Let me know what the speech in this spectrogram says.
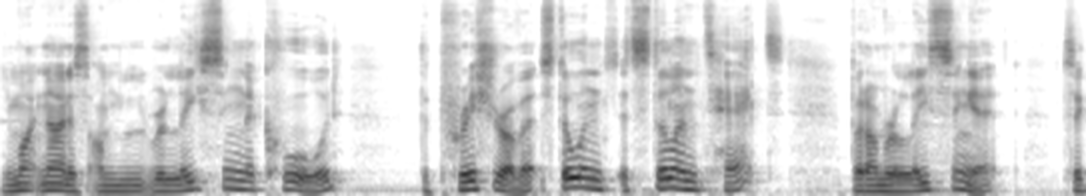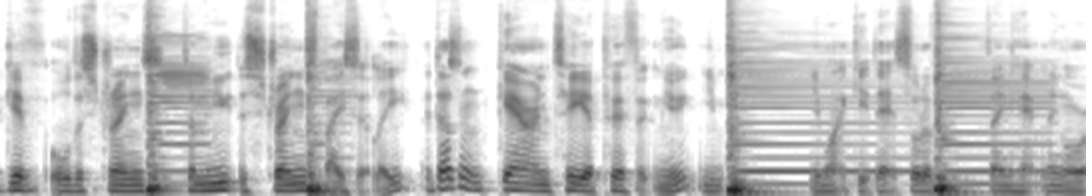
you might notice I'm releasing the chord, the pressure of it, still in, it's still intact, but I'm releasing it to give all the strings, to mute the strings basically. It doesn't guarantee a perfect mute. You, you might get that sort of thing happening or,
